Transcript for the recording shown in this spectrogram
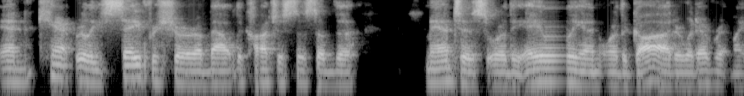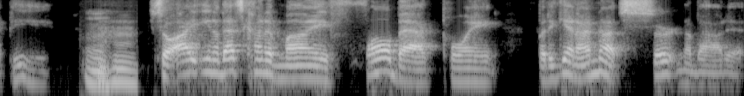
and can't really say for sure about the consciousness of the mantis or the alien or the god or whatever it might be. Mm-hmm. So I, you know, that's kind of my fallback point. But again, I'm not certain about it.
